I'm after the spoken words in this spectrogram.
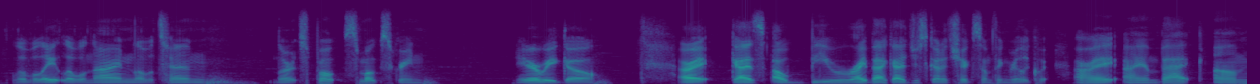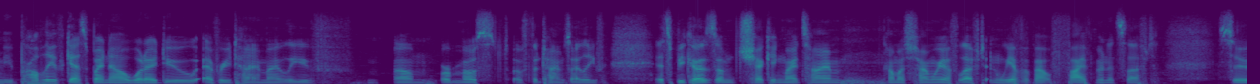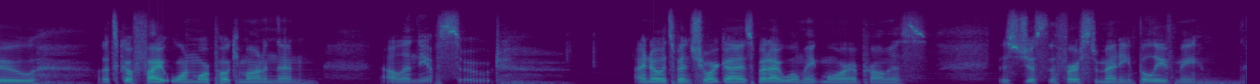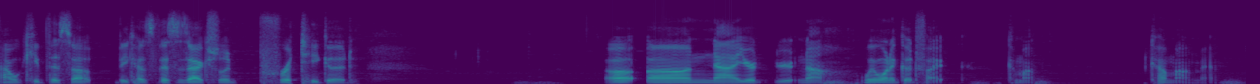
Level 8, level 9, level 10. Learn smoke, smoke screen. Here we go. Alright, guys, I'll be right back. I just gotta check something really quick. Alright, I am back. Um, you probably have guessed by now what I do every time I leave. Um, or most of the times I leave. It's because I'm checking my time, how much time we have left, and we have about five minutes left. So, let's go fight one more Pokemon and then I'll end the episode. I know it's been short, guys, but I will make more, I promise. This is just the first of many, believe me. I will keep this up because this is actually pretty good. Uh, uh, nah, you're, you're, nah. We want a good fight. Come on. Come on, man.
